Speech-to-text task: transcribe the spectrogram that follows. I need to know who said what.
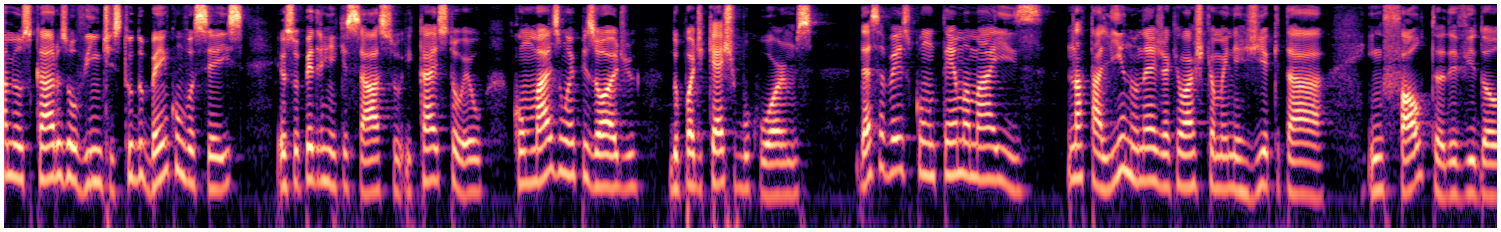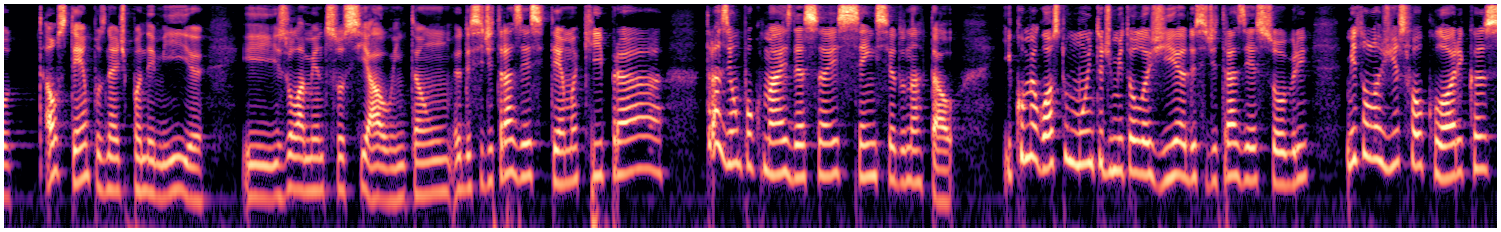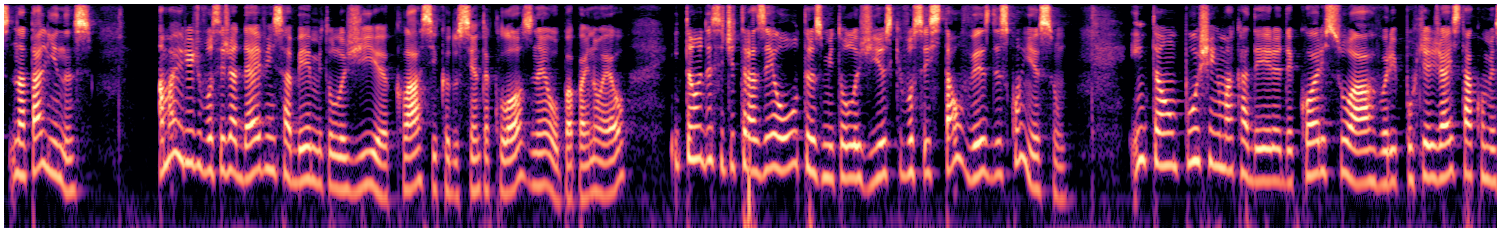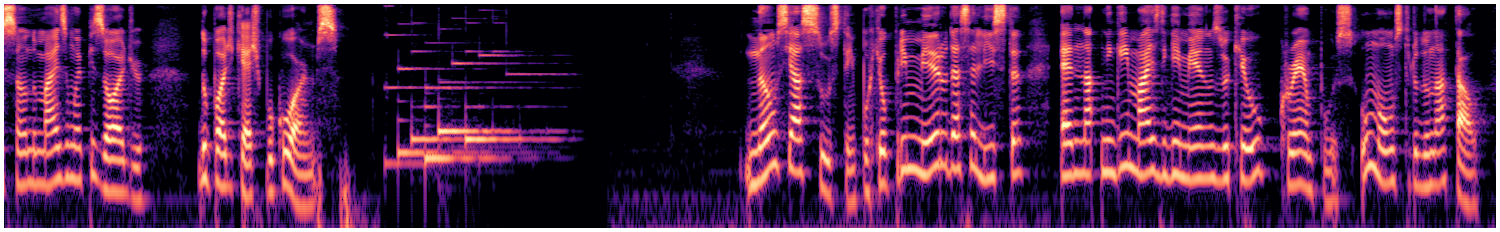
Speaker 1: Olá, meus caros ouvintes, tudo bem com vocês? Eu sou Pedro Henrique Sasso e cá estou eu com mais um episódio do podcast Bookworms. Dessa vez com um tema mais natalino, né? Já que eu acho que é uma energia que está em falta devido ao, aos tempos né, de pandemia e isolamento social. Então eu decidi trazer esse tema aqui para trazer um pouco mais dessa essência do Natal. E como eu gosto muito de mitologia, eu decidi trazer sobre mitologias folclóricas natalinas. A maioria de vocês já devem saber a mitologia clássica do Santa Claus, né, ou Papai Noel. Então eu decidi trazer outras mitologias que vocês talvez desconheçam. Então, puxem uma cadeira, decore sua árvore, porque já está começando mais um episódio do podcast Bookworms. Não se assustem, porque o primeiro dessa lista é ninguém mais, ninguém menos do que o Krampus, o monstro do Natal.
